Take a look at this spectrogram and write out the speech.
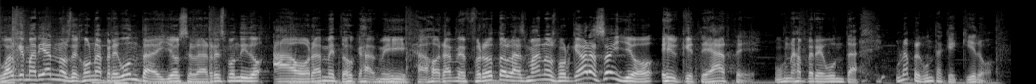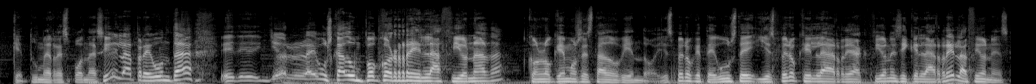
Igual que Marian nos dejó una pregunta y yo se la he respondido, ahora me toca a mí, ahora me froto las manos porque ahora soy yo el que te hace una pregunta. Una pregunta que quiero que tú me respondas. Y la pregunta eh, eh, yo la he buscado un poco relacionada con lo que hemos estado viendo hoy. Espero que te guste y espero que las reacciones y que las relaciones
